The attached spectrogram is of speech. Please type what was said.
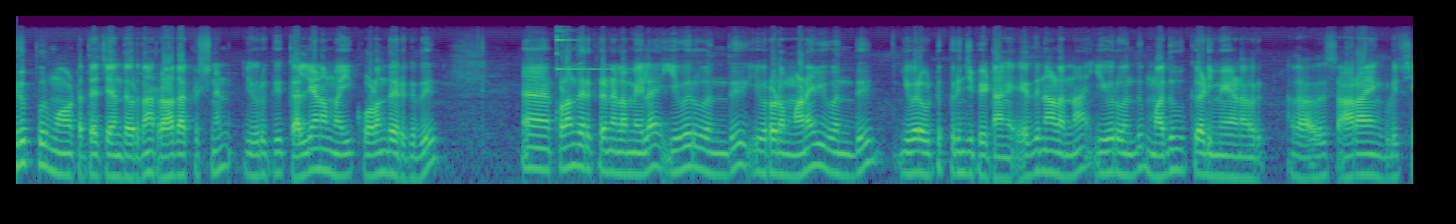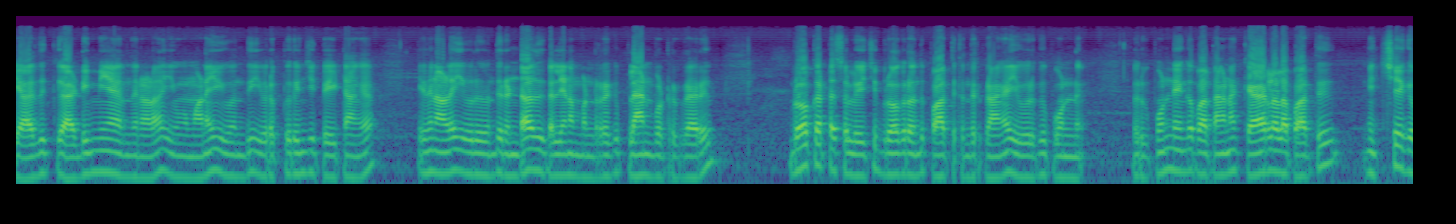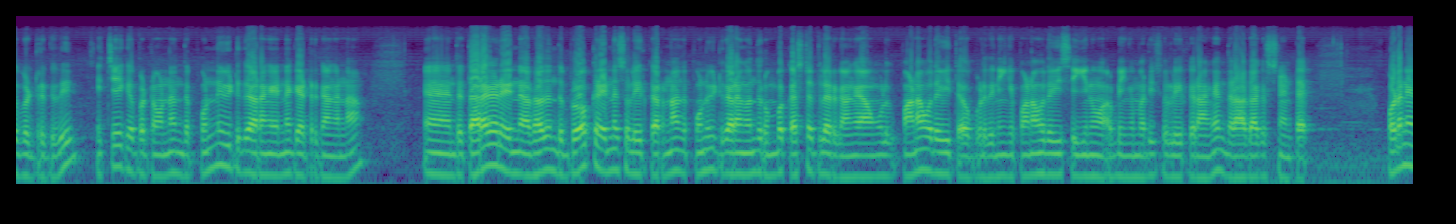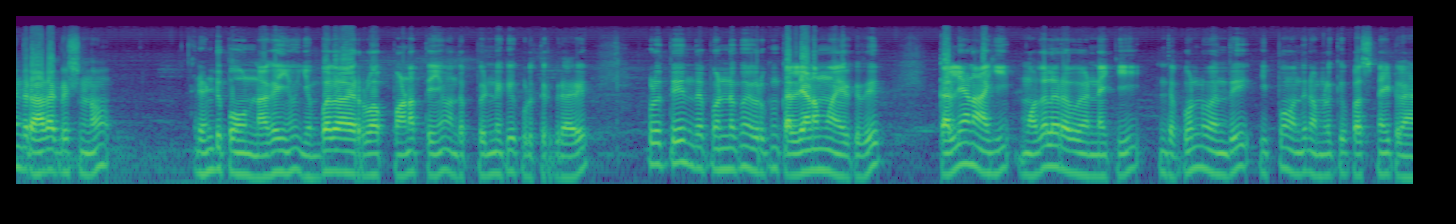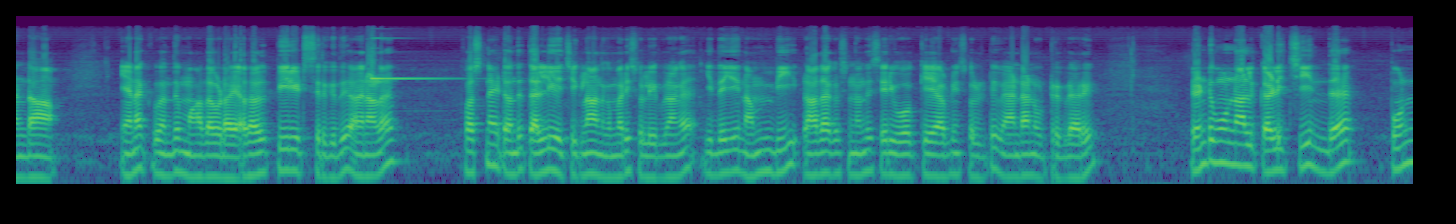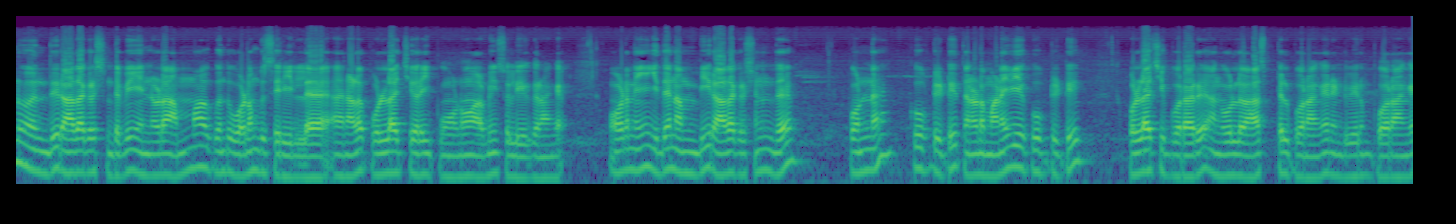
திருப்பூர் மாவட்டத்தை சேர்ந்தவர் தான் ராதாகிருஷ்ணன். இவருக்கு கல்யாணம் ஆகி குழந்த இருக்குது. குழந்த இருக்கிற நிலமையில் இவர் வந்து இவரோட மனைவி வந்து இவரை விட்டு பிரிஞ்சு போயிட்டாங்க. எதனாலன்னா இவர் வந்து மதுவுக்கு அடிமையானவர். அதாவது சாராயம் குடிச்சு அதுக்கு அடிமையாக இருந்தனால இவங்க மனைவி வந்து இவரை பிரிஞ்சு போயிட்டாங்க. இதனால் இவர் வந்து ரெண்டாவது கல்யாணம் பண்ணுறதுக்கு பிளான் போட்டிருக்கிறாரு. புரோக்கர்கிட்ட சொல்லி வச்சு புரோக்கர் வந்து பார்த்துட்டு இருந்திருக்கிறாங்க. இவருக்கு பொண்ணு. இவருக்கு பொண்ணு எங்கே பார்த்தாங்கன்னா கேரளாவில் பார்த்து நிச்சயிக்கப்பட்டிருக்குது. நிச்சயிக்கப்பட்ட உடனே பொண்ணு வீட்டுக்காரங்க என்ன கேட்டிருக்காங்கன்னா இந்த தரகர் என்ன அதாவது இந்த புரோக்கர் என்ன சொல்லியிருக்காருன்னா அந்த பொண்ணு வீட்டுக்காரங்க வந்து ரொம்ப கஷ்டத்தில் இருக்காங்க. அவங்களுக்கு பண உதவி தேவைப்படுது. நீங்கள் பண உதவி செய்யணும் அப்படிங்கிற மாதிரி சொல்லியிருக்கிறாங்க இந்த ராதாகிருஷ்ணன்ட்ட. உடனே இந்த ராதாகிருஷ்ணனும் ரெண்டு பவுன் நகையும் எண்பதாயிரம் ரூபா பணத்தையும் அந்த பெண்ணுக்கு கொடுத்துருக்குறாரு. கொடுத்து இந்த பெண்ணுக்கும் இவருக்கும் கல்யாணமும் ஆயிருக்குது. கல்யாணம் ஆகி முதலரவு அன்னைக்கு இந்த பொண்ணு வந்து இப்போ வந்து நம்மளுக்கு ஃபஸ்ட் நைட் வேண்டாம். எனக்கு வந்து மாதவிடாய் அதாவது பீரியட்ஸ் இருக்குது. அதனால் ஃபஸ்ட் நைட் வந்து தள்ளி வச்சுக்கலாம் அந்த மாதிரி சொல்லியிருக்கிறாங்க. இதையே நம்பி ராதாகிருஷ்ணன் வந்து சரி ஓகே அப்படின்னு சொல்லிட்டு வேண்டான்னு விட்டுருக்கிறாரு. ரெண்டு மூணு நாள் கழித்து இந்த பொண்ணு வந்து ராதாகிருஷ்ணன் போய் என்னோட அம்மாவுக்கு வந்து உடம்பு சரியில்லை. அதனால் பொள்ளாச்சி வரைக்கும் போகணும் அப்படின்னு சொல்லியிருக்கிறாங்க. உடனே இதை நம்பி ராதாகிருஷ்ணன் இந்த பொண்ணை கூப்பிட்டுட்டு தன்னோட மனைவியை கூப்பிட்டுட்டு பொள்ளாச்சி போகிறாரு அங்கே உள்ள ஹாஸ்பிட்டல் போகிறாங்க ரெண்டு பேரும் போகிறாங்க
